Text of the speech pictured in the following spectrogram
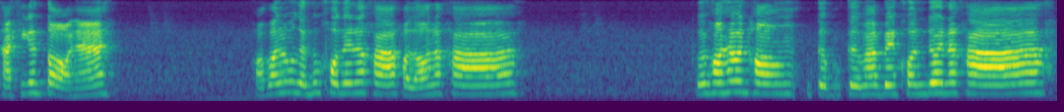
ถ่ายคลิปกันต่อนะ ขอความร่วมมือกันทุกคนด้วยนะคะ ขอร้องนะคะ อวยพรให้วันทองเกิดเกิดมาเป็นคนด้วยนะคะ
